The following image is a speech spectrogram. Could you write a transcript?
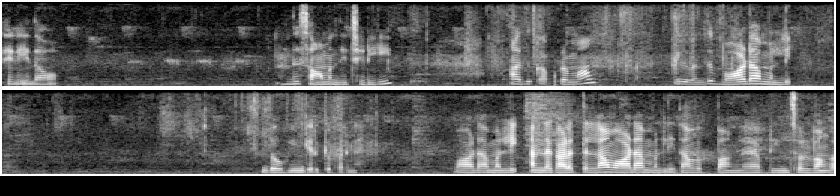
தெரியுதா? வந்து சாமந்தி செடி. அதுக்கப்புறமா இது வந்து வாடாமல்லி. இதோ இங்கே இருக்குது பாருங்கள் வாடாமல்லி. அந்த காலத்துலலாம் வாடாமல்லி தான் வைப்பாங்க அப்படின்னு சொல்லுவாங்க.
